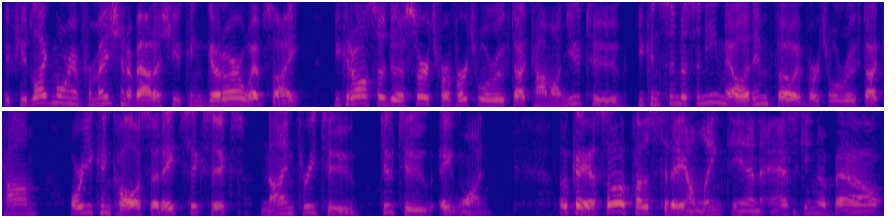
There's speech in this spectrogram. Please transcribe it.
If you'd like more information about us, you can go to our website, you could also do a search for virtualroof.com on YouTube. You can send us an email at info at virtualroof.com or you can call us at 866 932 2281. Okay, I saw a post today on LinkedIn asking about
